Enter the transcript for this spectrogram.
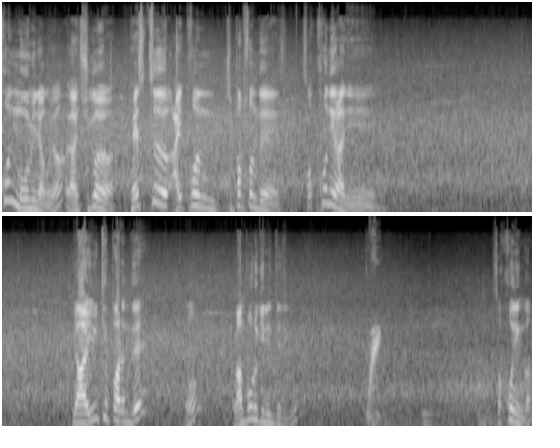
서콘 모음이냐고요? 야 지금 베스트 아이콘 집합소인데 서콘이라니 야 이렇게 빠른데? 어? 람보르기니인데 지금? 서콘인가?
